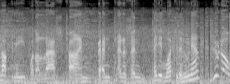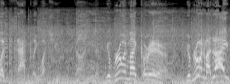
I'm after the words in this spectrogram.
You one-upped me for the last time, Ben Tennyson. I did what to the who now? You know exactly what you've done. You've ruined my career. You've ruined my life.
